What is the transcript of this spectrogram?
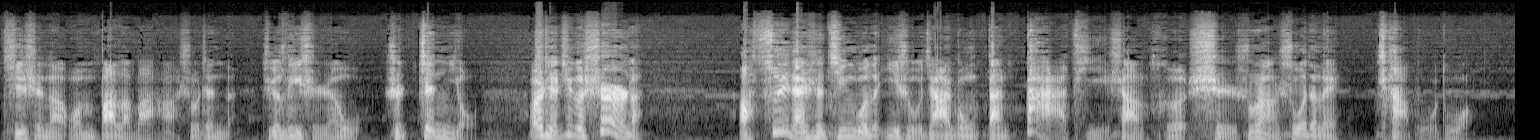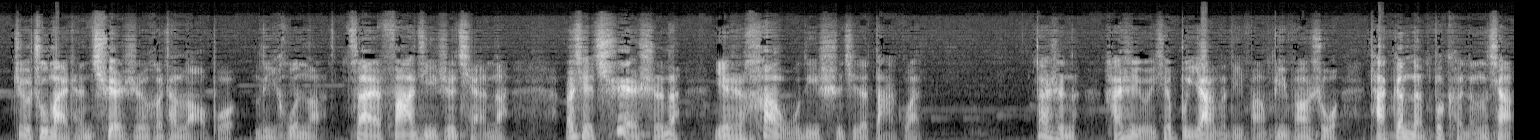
其实呢，我们扒了扒啊，说真的，这个历史人物是真有，而且这个事儿呢。啊，虽然是经过了艺术加工，但大体上和史书上说的嘞差不多。这个朱买臣确实和他老婆离婚了，在发迹之前呢，而且确实呢也是汉武帝时期的大官。但是呢，还是有一些不一样的地方，比方说他根本不可能像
